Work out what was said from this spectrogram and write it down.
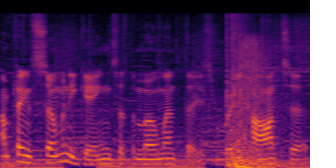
I'm playing so many games at the moment that it's really hard to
